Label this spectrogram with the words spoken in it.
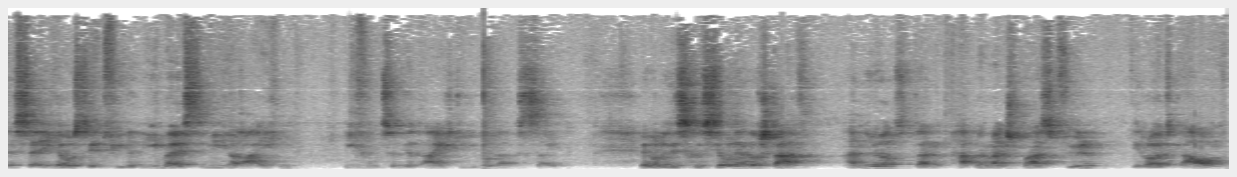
das sehe ich aus den vielen E-Mails, die mich erreichen, wie funktioniert eigentlich die Übergangszeit. Wenn man die Diskussion in der Stadt anhört, dann hat man manchmal das Gefühl, die Leute glauben,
